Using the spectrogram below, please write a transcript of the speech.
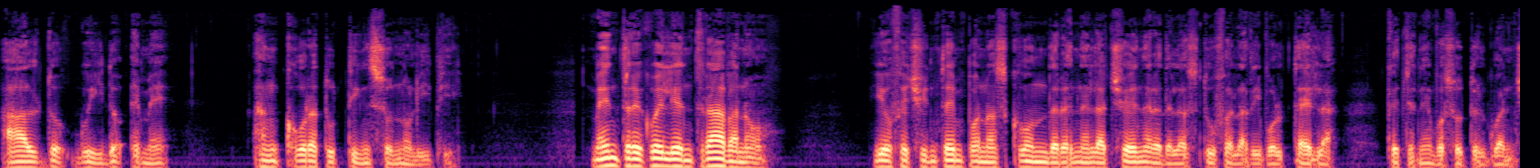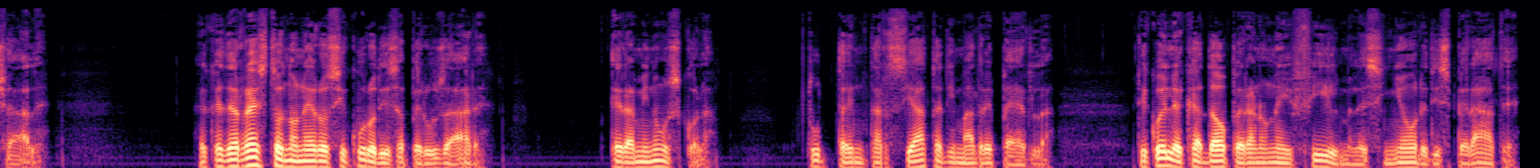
Aldo, Guido e me, ancora tutti insonnoliti. Mentre quelli entravano, io feci in tempo a nascondere nella cenere della stufa la rivoltella che tenevo sotto il guanciale e che del resto non ero sicuro di saper usare. Era minuscola, tutta intarsiata di madreperla, di quelle che adoperano nei film le signore disperate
